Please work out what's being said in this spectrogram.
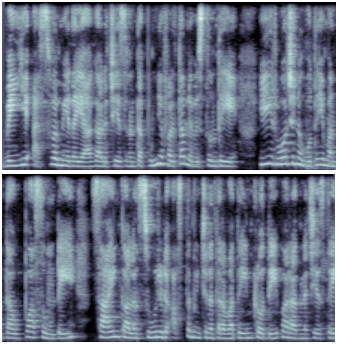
వెయ్యి అశ్వమేధ యాగాలు చేసినంత పుణ్య ఫలితం లభిస్తుంది. ఈ రోజున ఉదయం అంతా ఉపవాసం ఉంటే సాయంకాలం సూర్యుడు అస్తమించిన తర్వాత ఇంట్లో దీపారాధన చేస్తే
